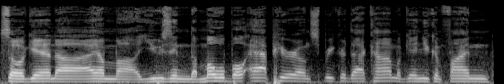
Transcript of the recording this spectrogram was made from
So again, uh, I am uh, using the mobile app here on Spreaker.com. Again, you can find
